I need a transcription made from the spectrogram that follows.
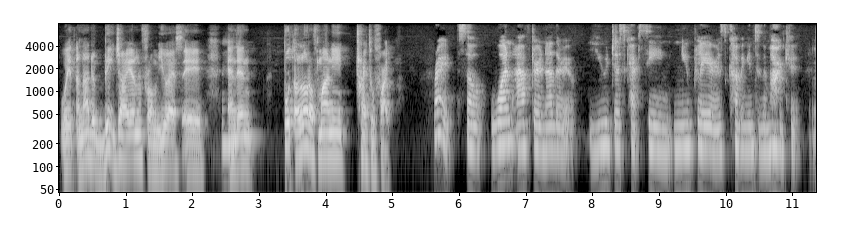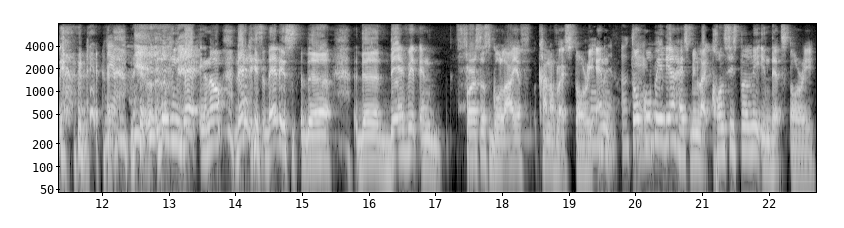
with another big giant from USA, mm-hmm. and then put a lot of money try to fight. Right. So one after another, you just kept seeing new players coming into the market. Yeah. Looking back, you know that is that is the the David and versus Goliath kind of like story, Moment, and okay. Tokopedia has been like consistently in that story.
